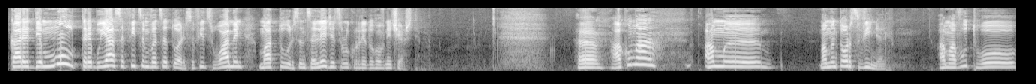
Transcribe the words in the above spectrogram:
care de mult trebuia să fiți învățători, să fiți oameni maturi, să înțelegeți lucrurile duhovnicești. Uh, acum am, uh, m-am întors vineri. Am avut o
